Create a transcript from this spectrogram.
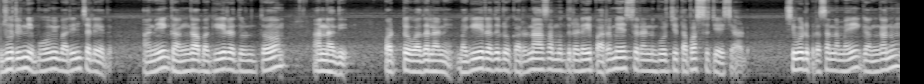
జురిని భూమి భరించలేదు అని గంగ భగీరథుడితో అన్నది. పట్టు వదలని భగీరథుడు కరుణాసముద్రుడై పరమేశ్వరుని గురించి తపస్సు చేశాడు. శివుడు ప్రసన్నమై గంగను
